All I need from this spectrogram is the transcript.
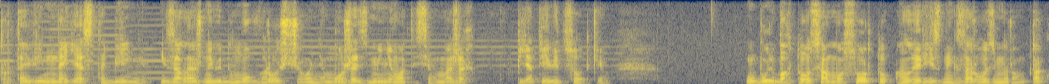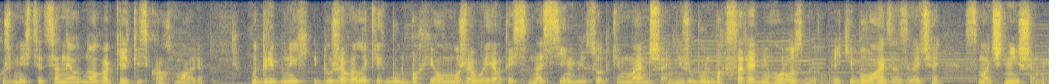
проте він не є стабільним і залежно від умов вирощування може змінюватися в межах 5%. У бульбах того самого сорту, але різних за розміром, також міститься неоднакова кількість крохмалю. У дрібних і дуже великих бульбах його може виявитись на 7% менше, ніж у бульбах середнього розміру, які бувають зазвичай смачнішими.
